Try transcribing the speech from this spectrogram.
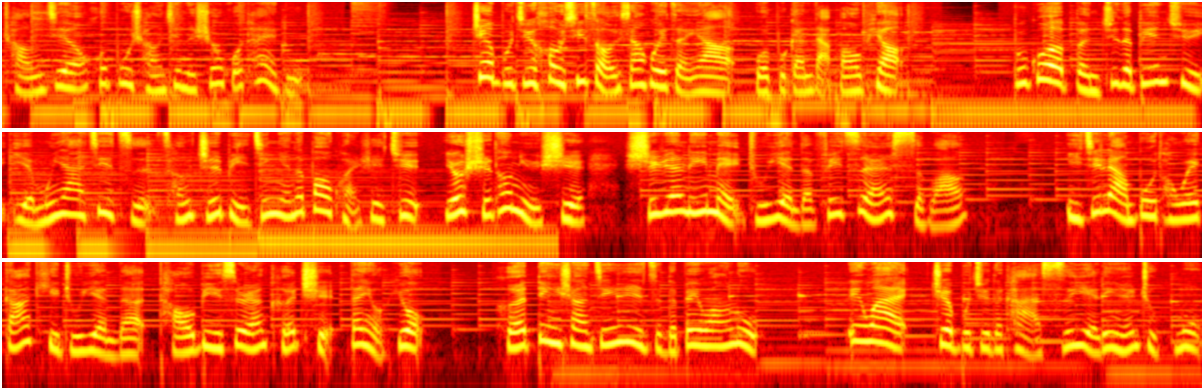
常见或不常见的生活态度。这部剧后期走向会怎样，我不敢打包票。不过本剧的编剧野木亚纪子曾执笔今年的爆款日剧，由石头女士、石原里美主演的《非自然死亡》，以及两部同为 Gaki 主演的《逃避虽然可耻但有用》。和定上今日子的备忘录。另外，这部剧的卡司也令人瞩目，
